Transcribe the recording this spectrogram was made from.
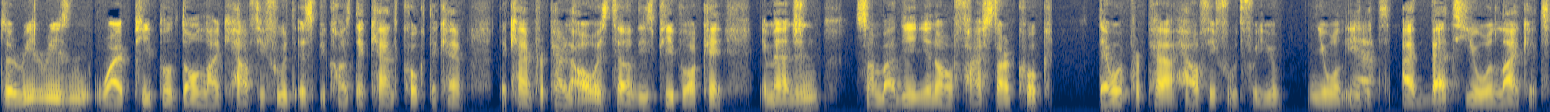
the real reason why people don't like healthy food is because they can't cook, they can't they can't prepare. I always tell these people, okay, imagine somebody, you know, five-star cook, they will prepare healthy food for you, and you will eat Yeah. it. I bet you will like it.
